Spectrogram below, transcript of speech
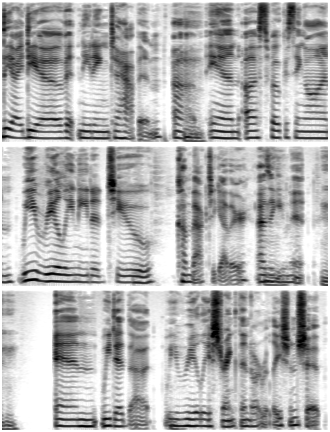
the idea of it needing to happen um, hmm. and us focusing on we really needed to come back together as a hmm. unit. Mm-hmm. And we did that. We hmm. really strengthened our relationship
